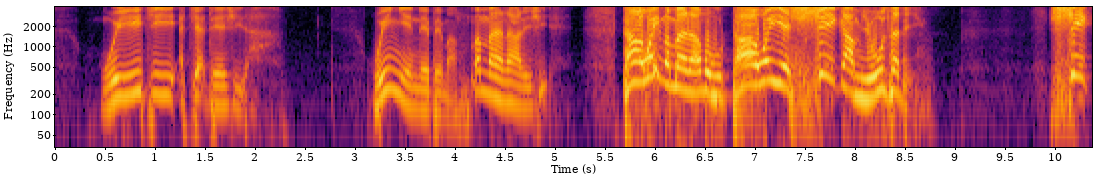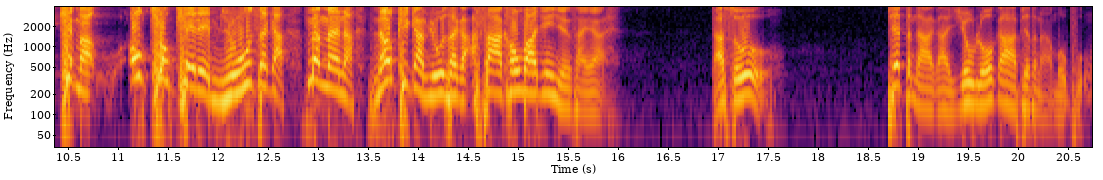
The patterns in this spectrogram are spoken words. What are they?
။ငွေကြီးအကျက်တည်းရှိတာ။ဝိညာဉ်နယ်ပယ်မှာမမှန်တာတွေရှိတယ်။ဒါဝိတ်မမှန်တာမဟုတ်ဘူး။ဒါဝိတ်ရဲ့ရှေ့ကမျိုးဆက်တွေရှေ့ခေတ်မှာအုတ်ချုပ်ခဲ့တဲ့မျိုးဆက်ကမှတ်မှန်တာနောက်ခေတ်ကမျိုးဆက်ကအစာခေါင်းပါခြင်းရင်ဆိုင်ရတယ်ဒါဆိုပြဿနာကယုတ်လောကပြဿနာမဟုတ်ဘူး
